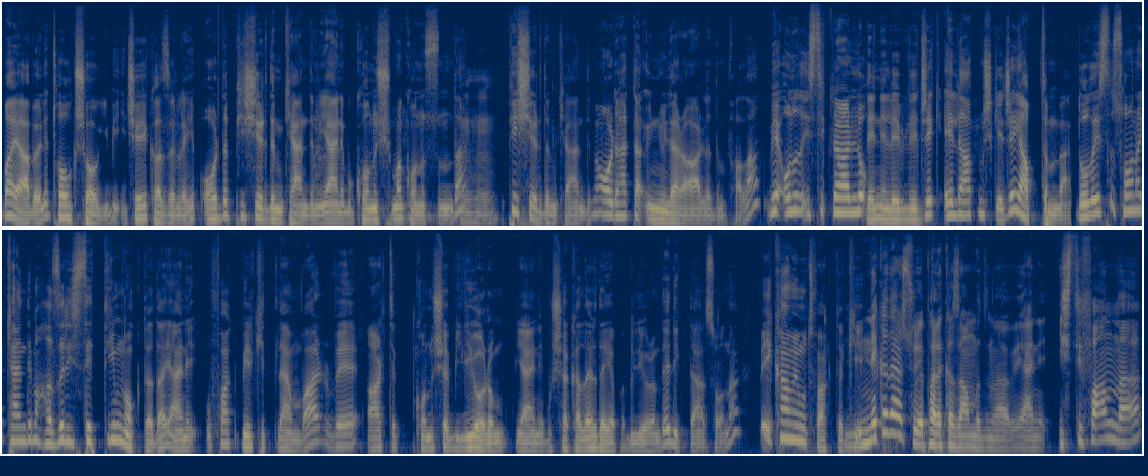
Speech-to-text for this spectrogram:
Baya böyle talk show gibi içerik hazırlayıp orada pişirdim kendimi. Yani bu konuşma konusunda Hı hı. pişirdim kendimi. Orada hatta ünlüler ağırladım falan. Ve onu da istikrarlı denilebilecek 50-60 gece yaptım ben. Dolayısıyla sonra kendimi hazır hissettiğim noktada yani ufak bir kitlem var ve artık konuşabiliyorum. Yani bu şakaları da yapabiliyorum dedikten sonra BKM Mutfak'taki Ne kadar süre para kazanmadın abi? Yani istifanla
